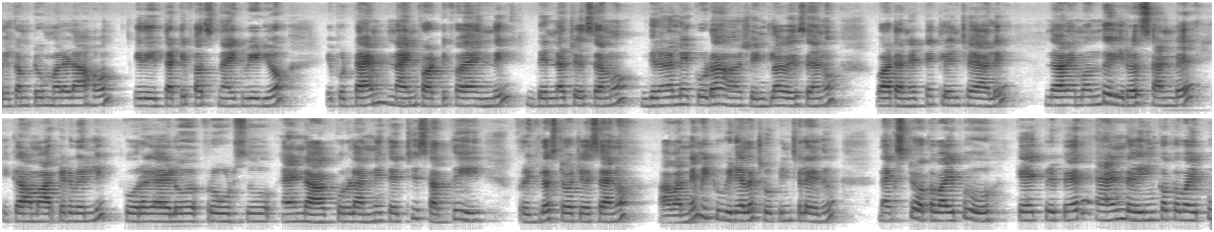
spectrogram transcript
వెల్కమ్ టు మరళా హోమ్. ఇది థర్టీ ఫస్ట్ నైట్ వీడియో. ఇప్పుడు టైం నైన్ ఫార్టీ ఫైవ్ అయింది. డిన్నర్ చేసాము గిన్నెలని కూడా షింక్లో వేశాను. వాటన్నిటిని క్లీన్ చేయాలి. దాని ముందు ఈరోజు సండే. ఇక మార్కెట్ వెళ్ళి కూరగాయలు ఫ్రూట్స్ అండ్ ఆకుకూరలు అన్నీ తెచ్చి సర్ది ఫ్రిడ్జ్లో స్టోర్ చేశాను. అవన్నీ మీకు వీడియోలో చూపించలేదు. నెక్స్ట్ ఒకవైపు కేక్ ప్రిపేర్ అండ్ ఇంకొక వైపు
